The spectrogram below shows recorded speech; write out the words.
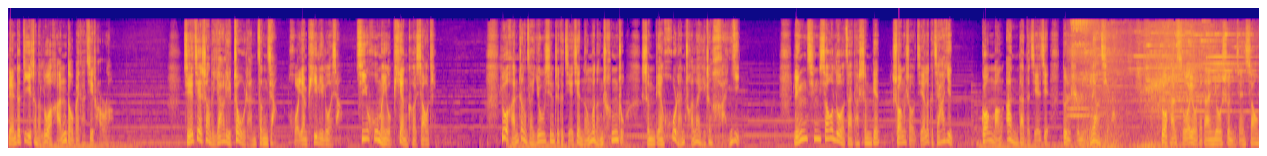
连着地上的洛寒都被他记仇了。结界上的压力骤然增加，火焰霹雳落下，几乎没有片刻消停。洛寒正在忧心这个结界能不能撑住，身边忽然传来一阵寒意。林清霄落在他身边，双手结了个加印，光芒暗淡的结界顿时明亮起来。洛寒所有的担忧瞬间消弭，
